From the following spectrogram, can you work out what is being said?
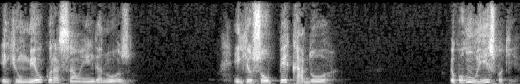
em que o meu coração é enganoso, em que eu sou pecador, eu corro um risco aqui.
